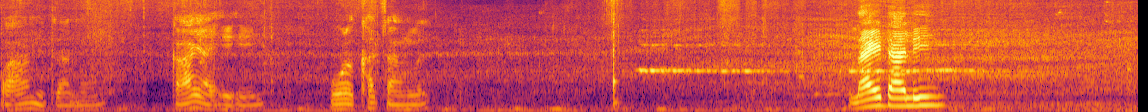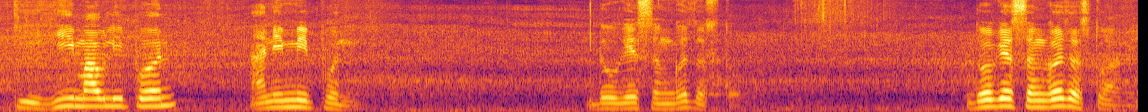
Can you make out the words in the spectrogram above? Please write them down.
पहा मित्रांनो काय आहे हे? ओळखा चांगलं. लाइट आली की ही मावली पण आणि मी पण. दोघे संघच असतो. दोघे संघच असतो आम्ही.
